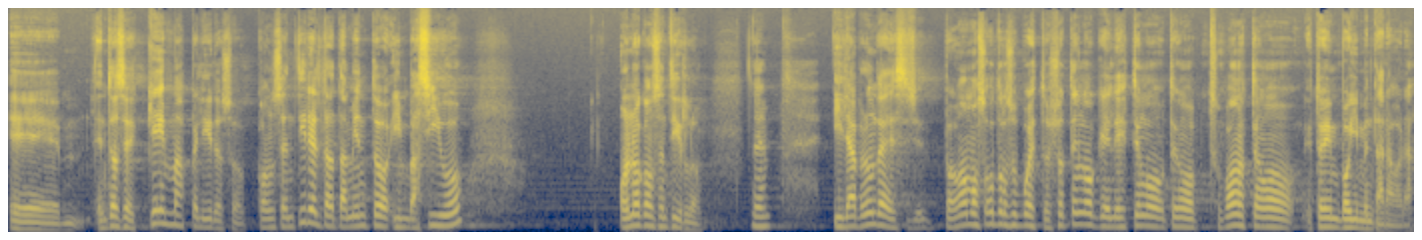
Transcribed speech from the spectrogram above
Eh, entonces, ¿qué es más peligroso? ¿Consentir el tratamiento invasivo o no consentirlo? ¿Eh? Y la pregunta es, pongamos otro supuesto, yo tengo que, les tengo, tengo, supongamos tengo, estoy, voy a inventar ahora,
